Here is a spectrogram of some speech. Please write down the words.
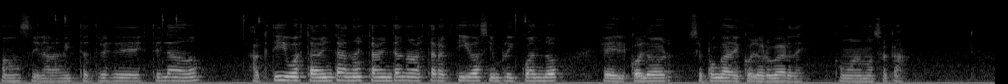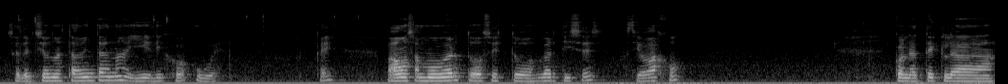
Vamos a ir a la vista 3D de este lado. Activo esta ventana. Esta ventana va a estar activa siempre y cuando el color se ponga de color verde como vemos acá. Selecciono esta ventana y elijo V vamos a mover todos estos vértices hacia abajo con la tecla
